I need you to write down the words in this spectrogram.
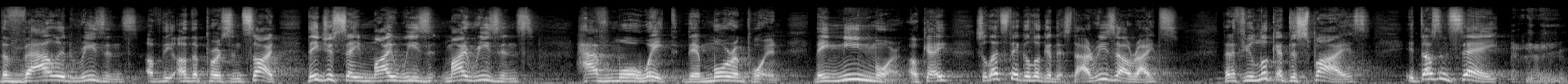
the valid reasons of the other person's side. They just say, My, my reasons have more weight, they're more important, they mean more. Okay? So let's take a look at this. The Arizal writes that if you look at the spies, it doesn't say,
